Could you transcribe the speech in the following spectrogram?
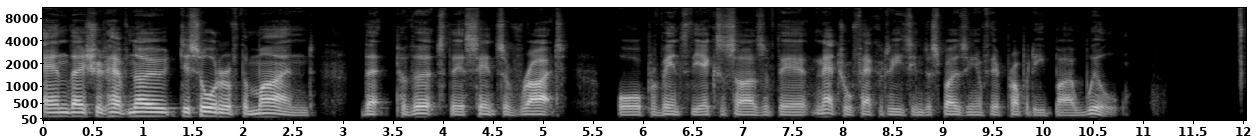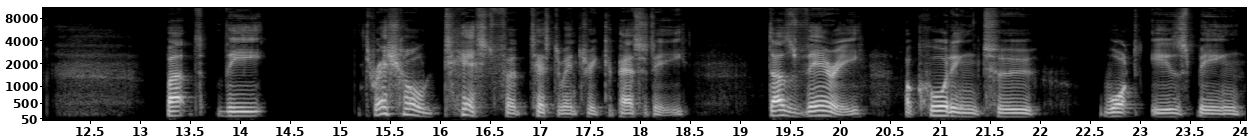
And they should have no disorder of the mind that perverts their sense of right or prevents the exercise of their natural faculties in disposing of their property by will. But the threshold test for testamentary capacity does vary according to what is being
